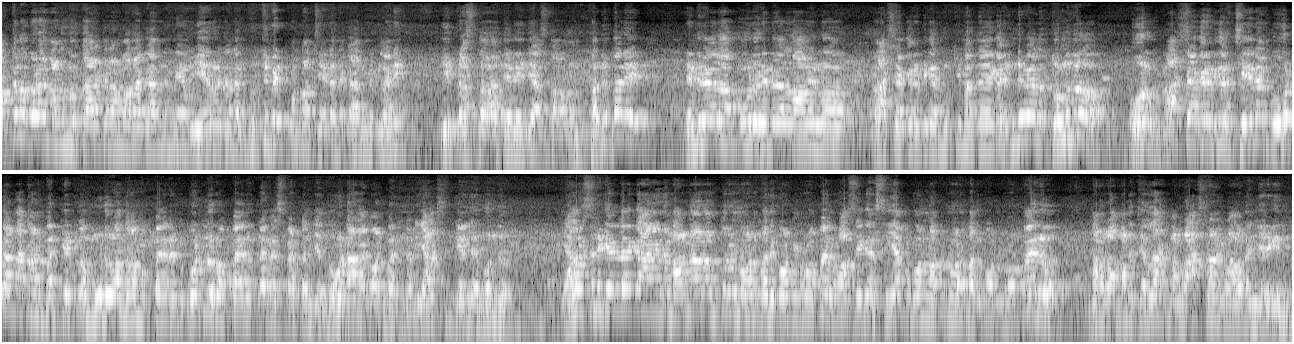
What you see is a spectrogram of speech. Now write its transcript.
ఒక్కరు కూడా నందమూరి తారక రామారావు గారిని మేము ఏ రోజైనా గుర్తు పెట్టుకుంటాం చేనేత కార్మికులని ఈ ప్రెస్ ద్వారా తెలియజేస్తా ఉన్నాం. తదుపరి రెండు వేల మూడు రెండు వేల నాలుగులో రాజశేఖర రెడ్డి గారు ముఖ్యమంత్రి అయ్యాక రెండు వేల తొమ్మిదిలో ఓ రాజశేఖర రెడ్డి గారు చేనేత ఓటాన్ అకౌంట్ బడ్జెట్లో మూడు వందల ముప్పై రెండు కోట్ల రూపాయలు ప్రవేశపెట్టడం జరిగింది. ఓటాన్ అకౌంట్ బడ్జెట్ అంటే ఎలక్షన్కి వెళ్ళే ముందు. ఎలక్షన్కి వెళ్ళాక ఆయన మరణానంతరం నూట పది కోట్ల రూపాయలు రాజశేఖర్ సీఎంగా ఉన్నప్పుడు నూట పది కోట్ల రూపాయలు మన మన జిల్లాకి మన రాష్ట్రానికి రావడం జరిగింది.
